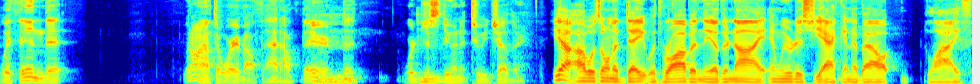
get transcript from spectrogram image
within that we don't have to worry about that out there. That we're just doing it to each other. Yeah, I was on a date with Robbyn the other night and we were just yakking about life.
